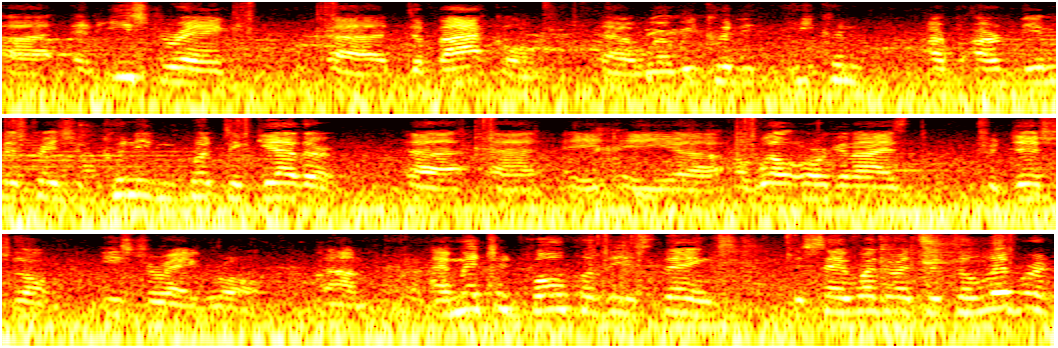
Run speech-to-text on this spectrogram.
uh, an Easter egg uh, debacle uh, where we could he couldn't our, our, the administration couldn't even put together uh, uh, a, a, a well organized traditional Easter egg roll. Um, I mentioned both of these things to say whether it's a deliberate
